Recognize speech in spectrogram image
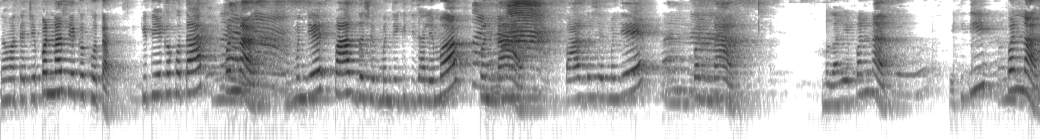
तेव्हा त्याचे पन्नास एकक होतात. किती एकक होतात? पन्नास. म्हणजेच पाच दशक म्हणजे किती झाले मग? पन्नास. पाच दशक म्हणजे पन्नास. बघा हे पन्नास. हे किती? पन्नास.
